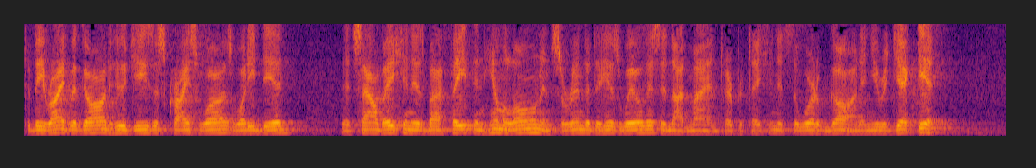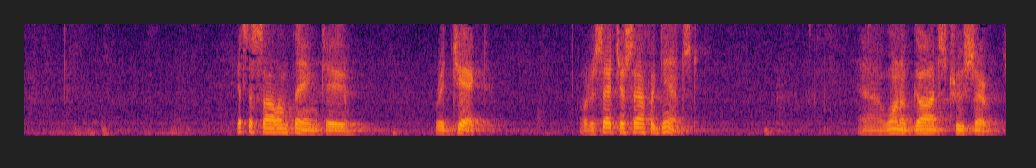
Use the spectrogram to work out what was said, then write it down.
to be right with God, who Jesus Christ was, what He did, that salvation is by faith in Him alone and surrender to His will. This is not my interpretation. It's the Word of God, and you reject it. It's a solemn thing to reject or to set yourself against uh, one of God's true servants,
